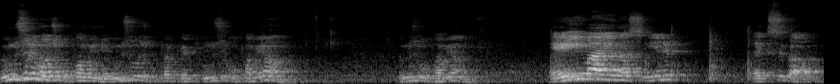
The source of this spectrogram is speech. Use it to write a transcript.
음수를 먼저 곱하면요. 음수 먼저 곱할게. 음수를 곱하면 음수 곱하면 a 마이너스 1 x가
